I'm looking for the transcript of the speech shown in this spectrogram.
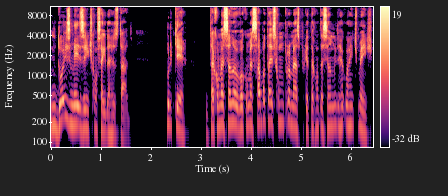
em dois meses a gente consegue dar resultado. Por quê? Tá começando, eu vou começar a botar isso como promessa, porque tá acontecendo muito recorrentemente.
